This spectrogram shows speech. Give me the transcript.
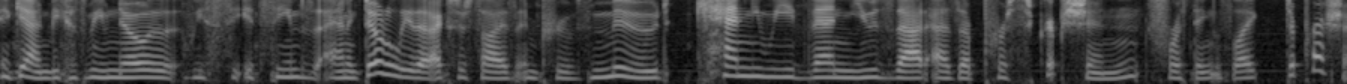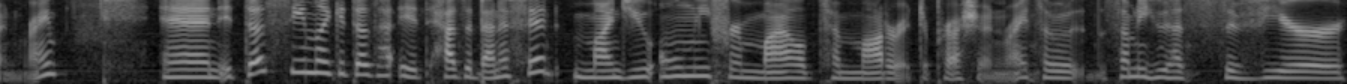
again, because we know we see it seems anecdotally that exercise improves mood. Can we then use that as a prescription for things like depression, right? And it does seem like it does. It has a benefit, mind you, only for mild to moderate depression, right? So somebody who has severe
